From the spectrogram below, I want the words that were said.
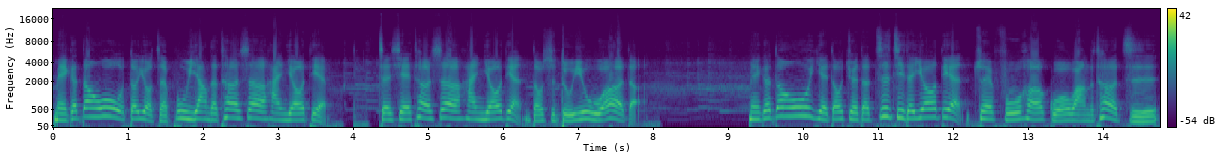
每个动物都有着不一样的特色和优点。这些特色和优点都是独一无二的，每个动物也都觉得自己的优点最符合国王的特质。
